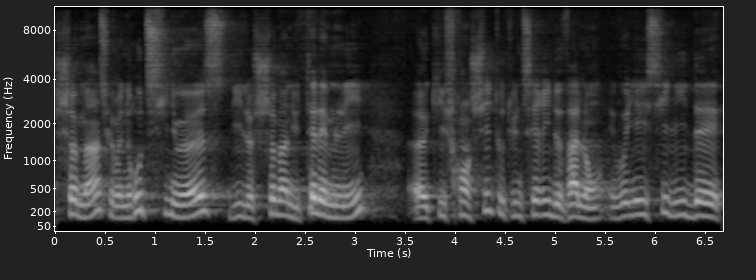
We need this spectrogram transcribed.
chemin, sur une route sinueuse, dit le chemin du Telemli, euh, qui franchit toute une série de vallons. Et vous voyez ici l'idée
